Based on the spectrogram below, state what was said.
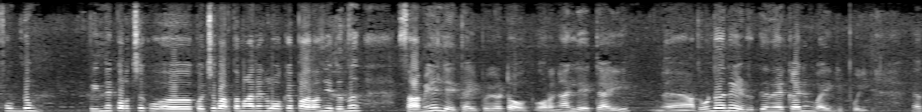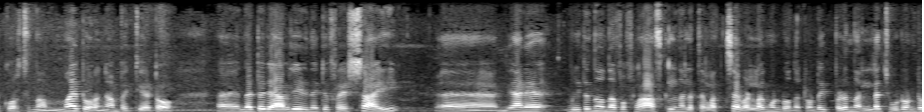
ഫുഡും പിന്നെ കുറച്ച് കൊച്ചു വർത്തമാനങ്ങളും ഒക്കെ പറഞ്ഞിരുന്ന് സമയം ലേറ്റായി പോയി കേട്ടോ. ഉറങ്ങാൻ ലേറ്റായി അതുകൊണ്ട് തന്നെ എഴുതുന്നേക്കാനും വൈകിപ്പോയി. കുറച്ച് നന്നായിട്ട് ഉറങ്ങാൻ പറ്റി കേട്ടോ. എന്നിട്ട് രാവിലെ എഴുന്നേറ്റ് ഫ്രഷായി ഞാൻ വീട്ടിൽ നിന്ന് വന്നപ്പോൾ ഫ്ലാസ്കിൽ നല്ല തിളച്ച വെള്ളം കൊണ്ടുവന്നിട്ടുണ്ട് ഇപ്പോഴും നല്ല ചൂടുണ്ട്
